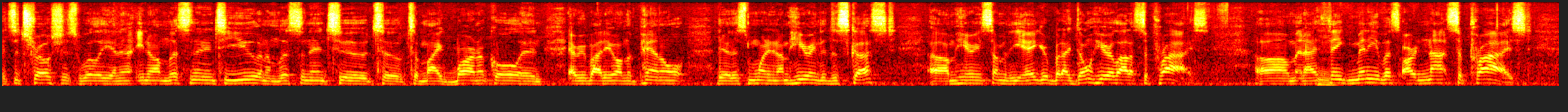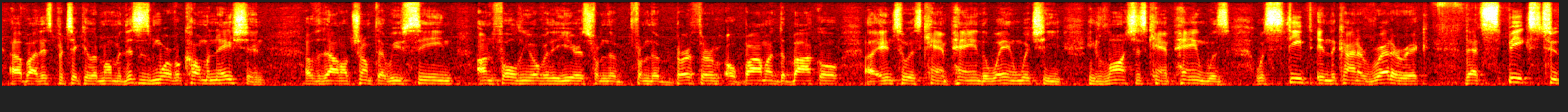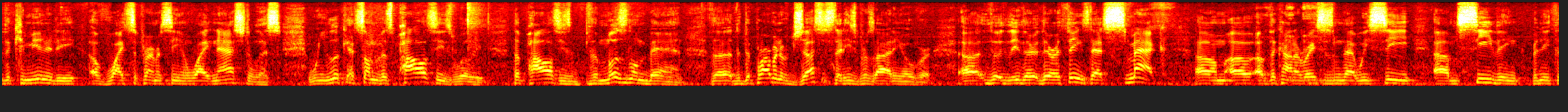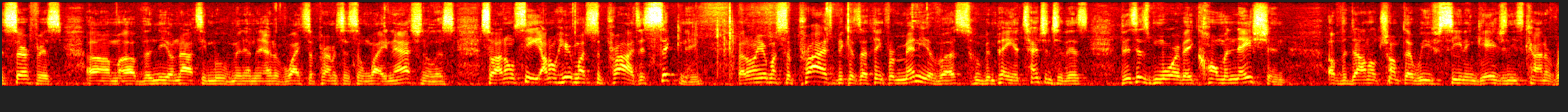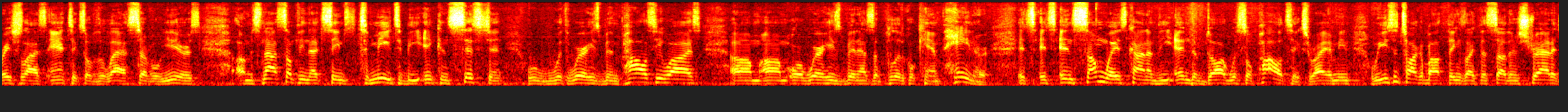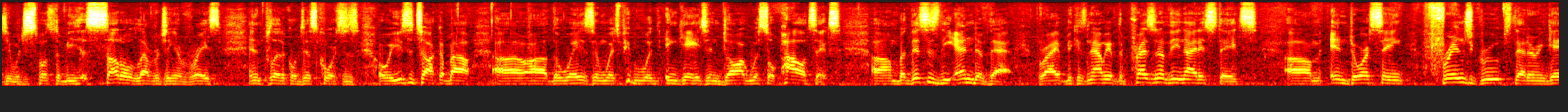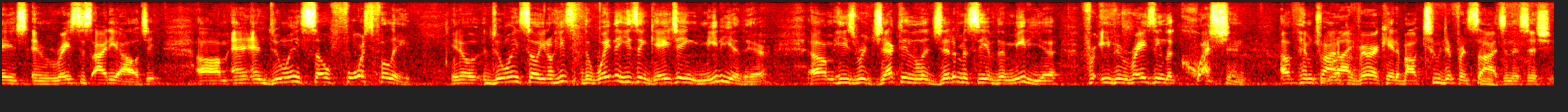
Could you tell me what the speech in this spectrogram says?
It's atrocious, Willie, and uh, you know I'm listening to you, and I'm listening to, to to Mike Barnicle and everybody on the panel there this morning. I'm hearing the disgust, uh, I'm hearing some of the anger, but I don't hear a lot of surprise. Um, and I think many of us are not surprised uh, by this particular moment. This is more of a culmination of the Donald Trump that we've seen unfolding over the years from the from the birth of Obama debacle uh, into his campaign. The way in which he he launched his campaign was was steeped in the kind of rhetoric that speaks to the community of white supremacy and white nationalists. When you look at some of his policies, Willie, the policies, the Muslim ban, the, the Department of Justice that he's presiding over, uh, the, the, there, there are things that smack um, of, of, the kind of racism that we see um, seething beneath the surface um, of the neo-Nazi movement and, and, of white supremacists and white nationalists. So I don't see, I don't hear much surprise. It's sickening, but I don't hear much surprise because I think for many of us who've been paying attention to this, this is more of a culmination of the Donald Trump that we've seen engage in these kind of racialized antics over the last several years. Um, it's not something that seems to me to be inconsistent with where he's been policy-wise um, um, or where he's been as a political campaigner. It's, it's in some ways kind of the end of dog whistle politics, right? I mean, we used to talk about things like the Southern strategy, which is supposed to be a subtle leveraging of race in political discourses, or we used to talk about uh, uh, the ways in which people would engage in dog whistle politics. Um, but this is the end of that, right? Because now we have the President of the United States um, endorsing fringe groups that are engaged in racist ideology um, and, and doing so forcefully. You know, doing so, you know, he's the way that he's engaging media there, um, he's rejecting the legitimacy of the media for even raising the question of him trying Right. to prevaricate about two different sides in this issue.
